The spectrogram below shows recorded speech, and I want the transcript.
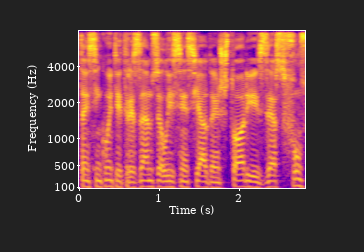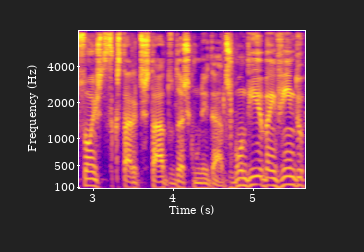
tem 53 anos, é licenciado em História e exerce funções de secretário de Estado das Comunidades. Bom dia, bem-vindo.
